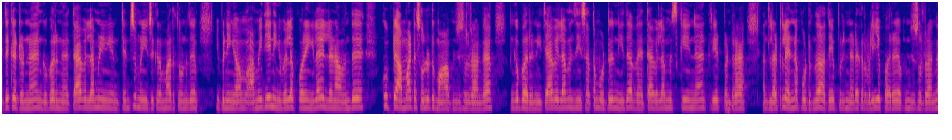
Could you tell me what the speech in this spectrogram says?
இதை கேட்டோன்னே இங்கே பாருங்க தேவையில்லாமல் நீங்கள் டென்ஷன் பண்ணிட்டு இருக்கிற மாதிரி தோணுது. இப்போ நீங்கள் அமைதியாக நீங்கள் வெளில போகிறீங்களா இல்லை நான் வந்து கூப்பிட்டு அம்மாட்ட சொல்லட்டுமா? அப்படின்னு சொல்கிறாங்க இங்கே பாரு நீ தேவையில்லாமல் நீ சத்தம் போட்டு நீ தான் தேவையில்லாமல் ஸ்கீனை க்ரியேட் பண்ணுற அந்த லெட்டரில் என்ன போட்டிருந்தோ அதே இப்படி நடக்கிற வெளியே பாரு அப்படின்னு சொல்கிறாங்க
